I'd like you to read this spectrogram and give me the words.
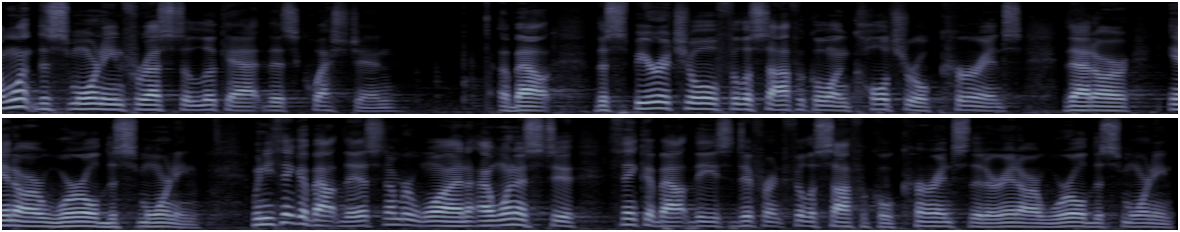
I want this morning for us to look at this question about the spiritual, philosophical, and cultural currents that are in our world this morning. When you think about this, number one, I want us to think about these different philosophical currents that are in our world this morning.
